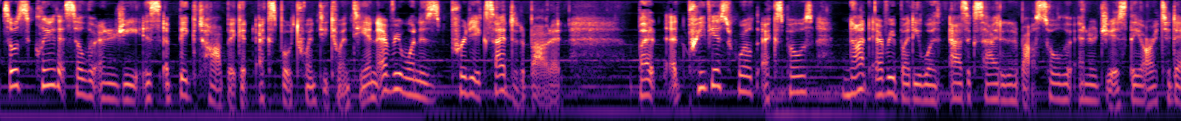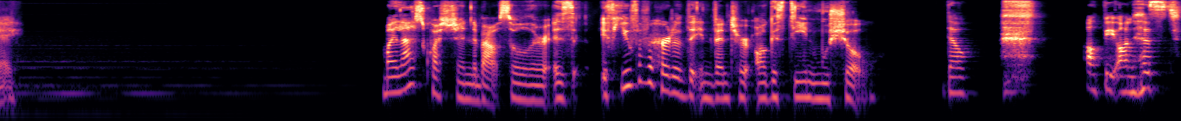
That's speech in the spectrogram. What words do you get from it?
So it's clear that solar energy is a big topic at Expo 2020, and everyone is pretty excited about it. But at previous World Expos, not everybody was as excited about solar energy as they are today. My last question about solar is if you've ever heard of the inventor Augustin Mouchot. No, I'll be honest.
